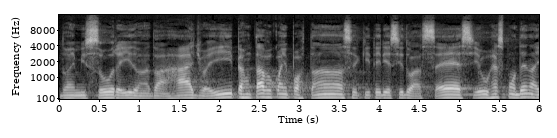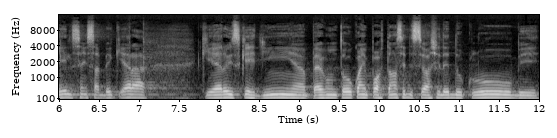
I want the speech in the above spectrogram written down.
de uma emissora aí, de uma, de uma rádio aí, perguntava qual a importância que teria sido o acesso. Eu respondendo a ele sem saber que era que era o esquerdinha, perguntou qual a importância de ser o artilheiro do clube,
